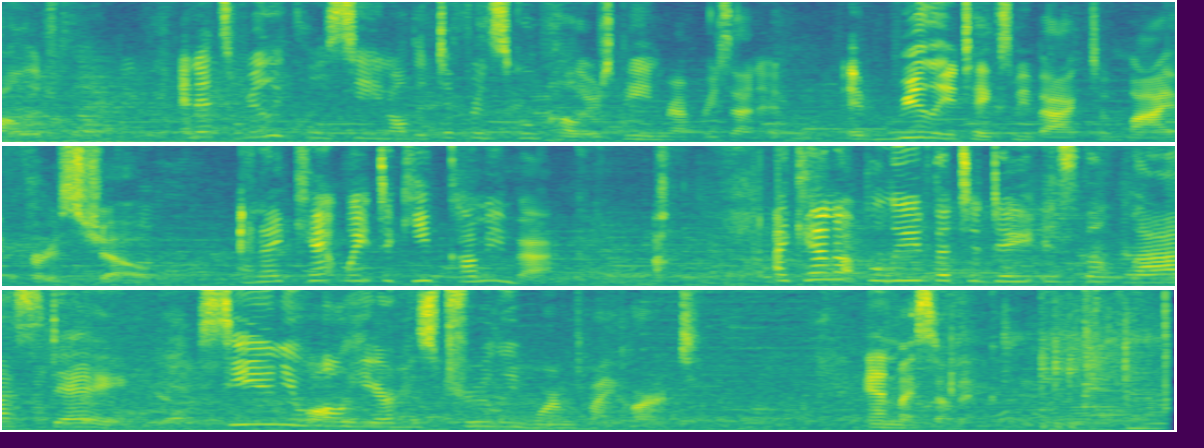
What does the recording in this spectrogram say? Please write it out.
College Bowl. And it's really cool seeing all the different school colors being represented. It really takes me back to my first show. And I can't wait to keep coming back. I cannot believe that today is the last day. Seeing you all here has truly warmed my heart and my stomach.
